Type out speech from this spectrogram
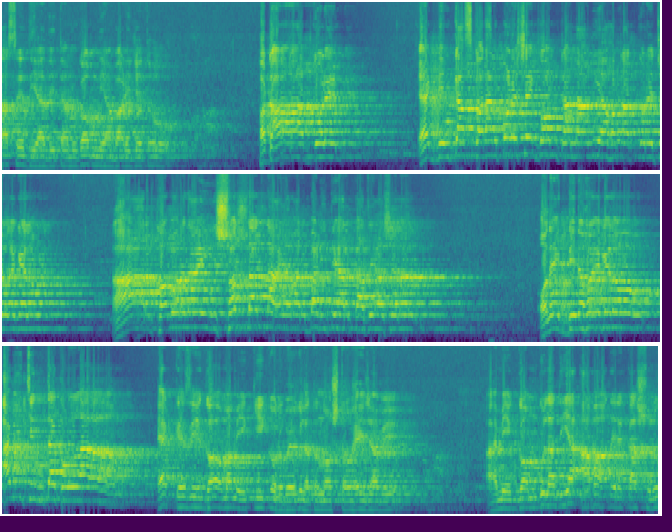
কাছে দিয়া দিতাম, গম নিয়ে বাড়ি যেত। হঠাৎ করে একদিন কাজ করার পরে সে গমটা না নিয়ে হঠাৎ করে চলে গেল। আর খবর নাই, সন্তান নাই, আমার বাড়িতে আর কাজে আসে না। অনেক দিন হয়ে গেল, আমি চিন্তা করলাম এক কেজি গম আমি কি করব? এগুলো তো নষ্ট হয়ে যাবে। আমি গমগুলা দিয়া আবাদের কাজ শুরু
